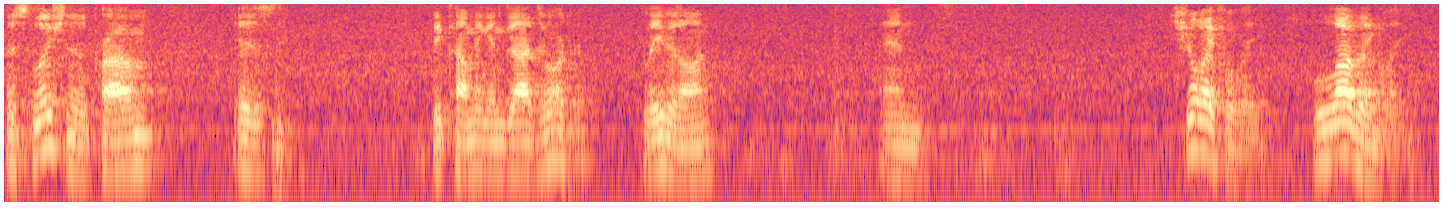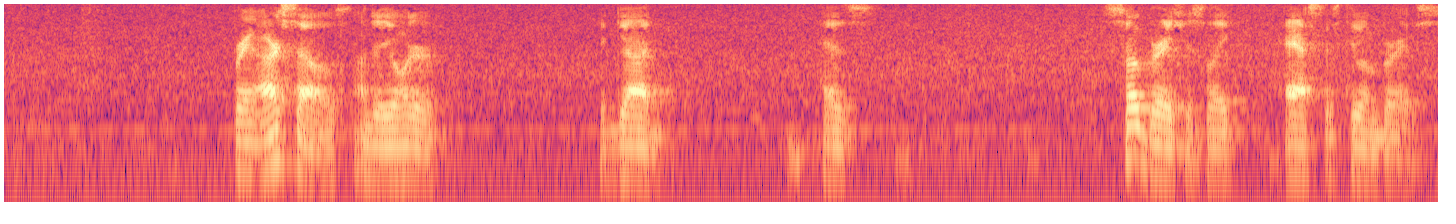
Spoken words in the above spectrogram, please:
The solution to the problem is becoming in God's order. Leave it on. And joyfully, lovingly bring ourselves under the order that God has so graciously asked us to embrace.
